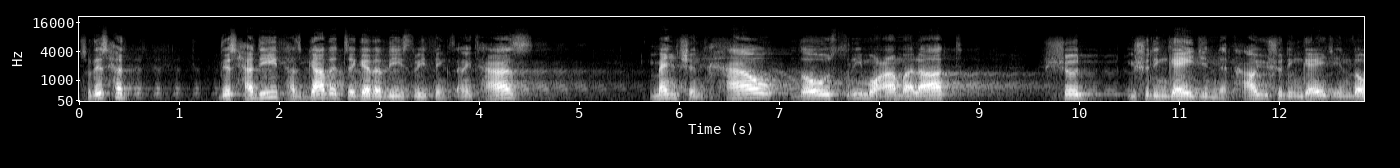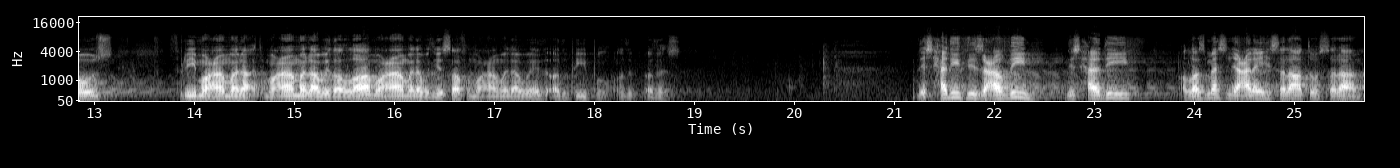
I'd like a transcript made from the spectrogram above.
So this, had, this hadith has gathered together these three things, and it has mentioned how those three mu'amalat should you should engage in them. How you should engage in those three mu'amalat. Mu'amala with Allah, mu'amala with yourself, and mu'amala with other people, other, others. This hadith is azim. This hadith, Allah's Messenger alayhi salatu wasalam,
